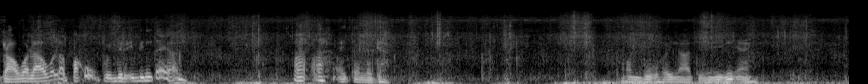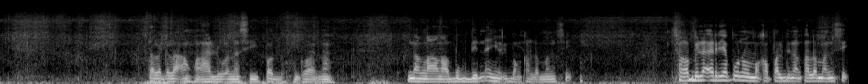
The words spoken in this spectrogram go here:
Kawala wala pa ko pwede rin ibinta yan ah ah ay talaga. Ang buhay natin din yan. Talaga lang ang haluan ng sipag ng nangangabog din ay yung ibang kalamansi. Sa kabila area po no, makapal din ang kalamansi.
